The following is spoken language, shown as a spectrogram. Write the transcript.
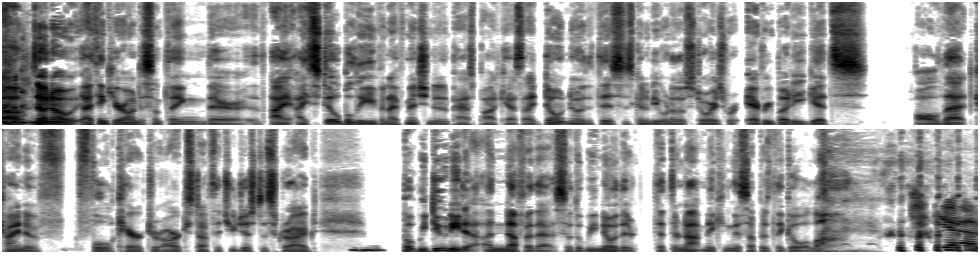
Um, no, no, I think you're onto something there. I, I still believe, and I've mentioned in a past podcast, that I don't know that this is going to be one of those stories where everybody gets all that kind of full character arc stuff that you just described. Mm-hmm. But we do need a, enough of that so that we know that that they're not making this up as they go along. yeah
